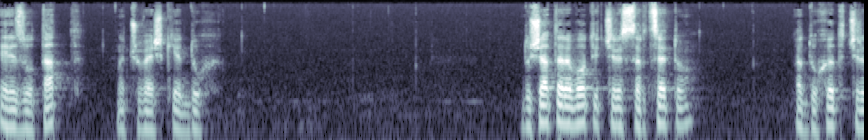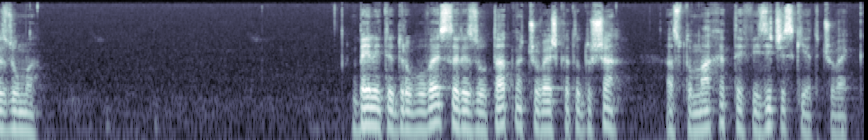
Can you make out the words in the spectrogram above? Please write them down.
е резултат на човешкия дух. Душата работи чрез сърцето, а духът чрез ума. Белите дробове са резултат на човешката душа, а стомахът е физическият човек.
